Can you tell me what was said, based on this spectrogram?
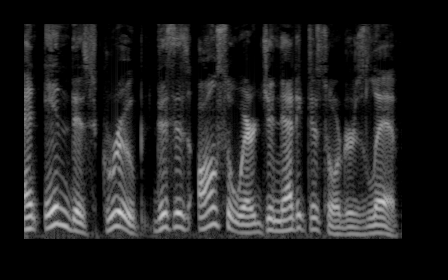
And in this group, this is also where genetic disorders live.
